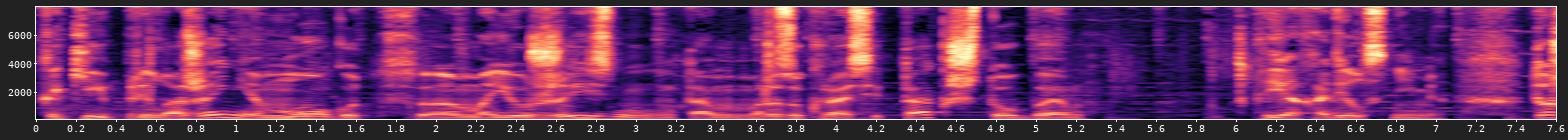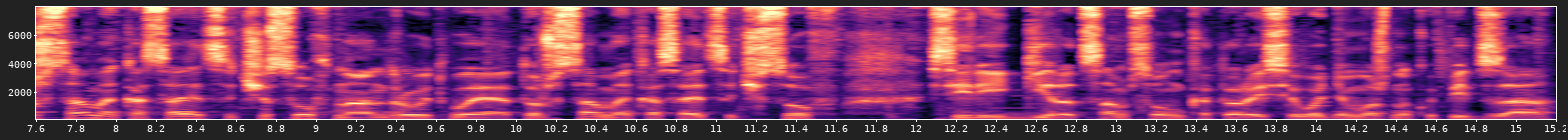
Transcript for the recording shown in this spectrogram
какие приложения могут э, мою жизнь там, разукрасить так, чтобы я ходил с ними. То же самое касается часов на Android Wear, то же самое касается часов серии Gear от Samsung, которые сегодня можно купить за,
